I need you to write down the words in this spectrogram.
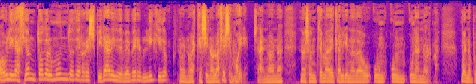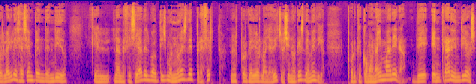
Obligación todo el mundo de respirar y de beber líquido. No, no es que si no lo hace se muere. O sea, no, no, no es un tema de que alguien ha dado un, un, una norma. Bueno, pues la Iglesia siempre ha entendido que la necesidad del bautismo no es de precepto, no es porque Dios lo haya dicho, sino que es de medio. Porque como no hay manera de entrar en Dios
